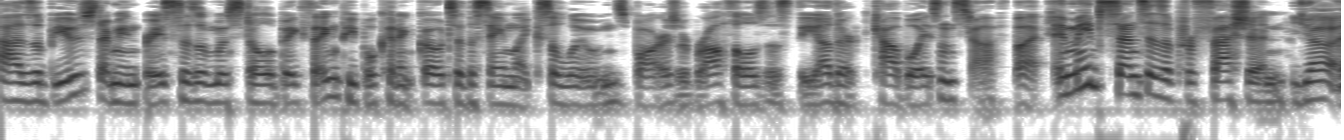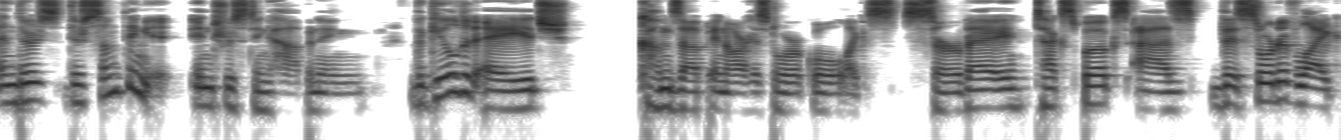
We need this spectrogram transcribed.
as abused. I mean, racism was still a big thing. People couldn't go to the same like saloons, bars, or brothels as the other cowboys and stuff. But it made sense as a profession. Yeah, and there's there's something interesting happening. The Gilded Age comes up in our historical like survey textbooks as this sort of like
